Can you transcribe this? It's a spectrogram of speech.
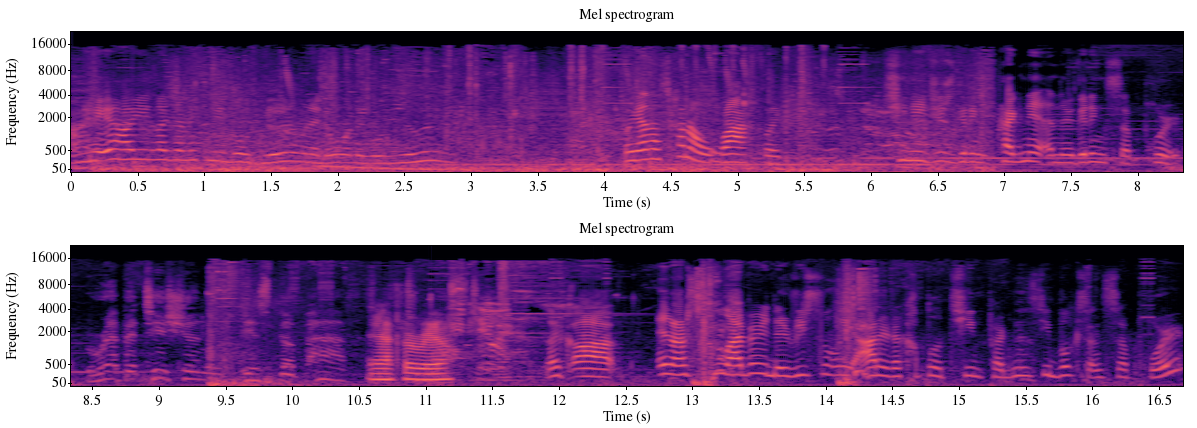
I hate how you guys are making me go healing when I don't want to go healing. But yeah, that's kind of whack. Like teenagers getting pregnant and they're getting support. Repetition is the path. Yeah, for real. Like uh, in our school library, they recently added a couple of teen pregnancy books and support.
